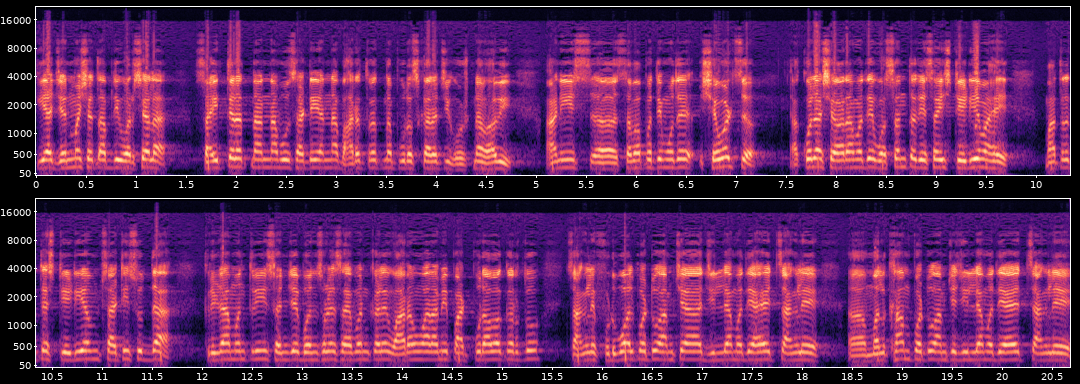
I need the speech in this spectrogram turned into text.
की या जन्मशताब्दी वर्षाला साहित्यरत्न अण्णाभाऊ साठे यांना भारतरत्न पुरस्काराची घोषणा व्हावी. आणि स- सभापती शेवटचं अकोला शहरामध्ये वसंत देसाई स्टेडियम आहे. मात्र त्या स्टेडियमसाठी सुद्धा क्रीडा मंत्री संजय बनसोडे साहेबांकडे वारंवार आम्ही पाठपुरावा करतो. चांगले फुटबॉलपटू आमच्या जिल्ह्यामध्ये आहेत चांगले मलखांबपटू आमच्या जिल्ह्यामध्ये आहेत चांगले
